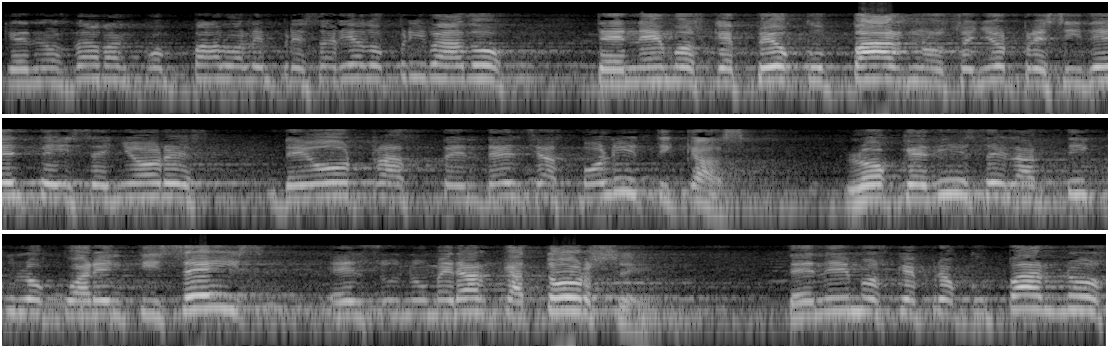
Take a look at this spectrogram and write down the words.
que nos daban con palo al empresariado privado, tenemos que preocuparnos, señor presidente y señores de otras tendencias políticas. Lo que dice el artículo 46 en su numeral 14. Tenemos que preocuparnos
